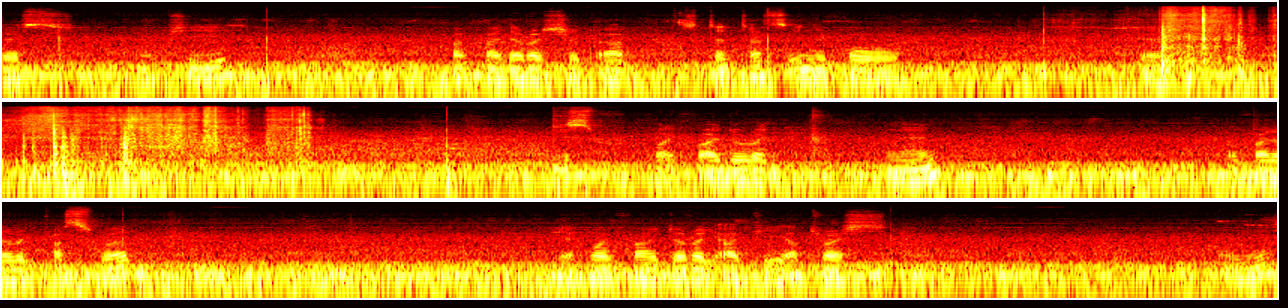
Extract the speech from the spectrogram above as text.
Yes Wi-Fi direction up status enable okay. this direct name. Direct password. Wi-Fi direct IP address. Yes.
